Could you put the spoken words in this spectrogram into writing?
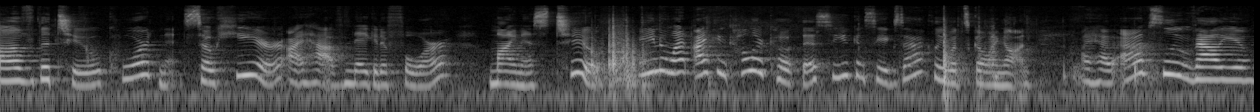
of the two coordinates. So here I have negative 4 minus 2. And you know what? I can color code this so you can see exactly what's going on. I have absolute value.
